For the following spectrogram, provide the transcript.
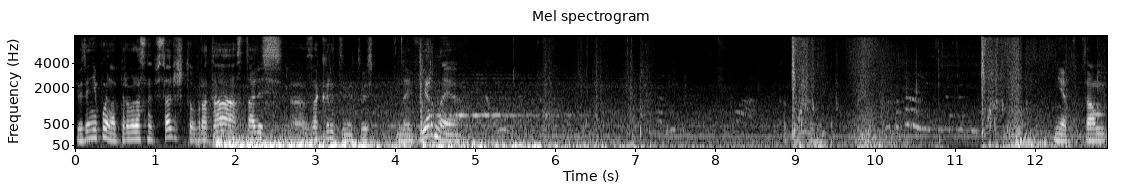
И вот я не понял, первый раз написали, что врата остались э, закрытыми. То есть, наверное... Нет, там...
